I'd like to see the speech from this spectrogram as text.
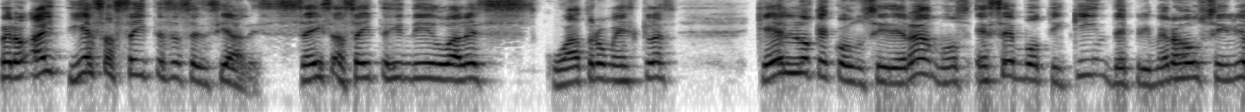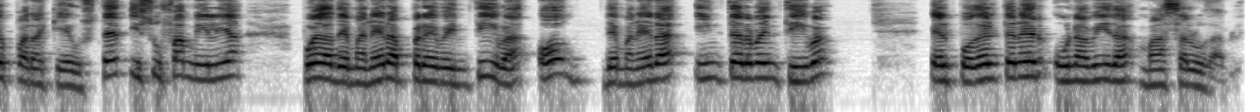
Pero hay 10 aceites esenciales, 6 aceites individuales, 4 mezclas, que es lo que consideramos ese botiquín de primeros auxilios para que usted y su familia pueda de manera preventiva o de manera interventiva el poder tener una vida más saludable.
